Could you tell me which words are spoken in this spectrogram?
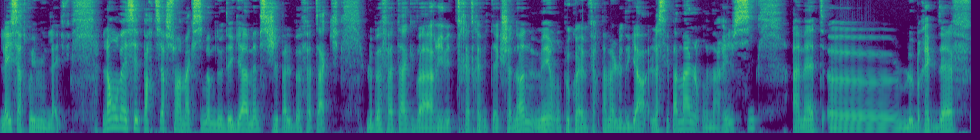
Là, il s'est retrouvé mid-life. Là, on va essayer de partir sur un maximum de dégâts, même si j'ai pas le buff attaque. Le buff attaque va arriver très très vite avec Shannon, mais on peut quand même faire pas mal de dégâts. Là, c'est pas mal. On a réussi à mettre euh, le break def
